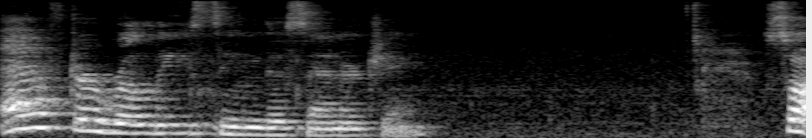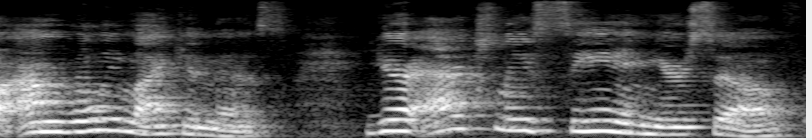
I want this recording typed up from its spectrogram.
after releasing this energy. So I'm really liking this. You're actually seeing yourself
